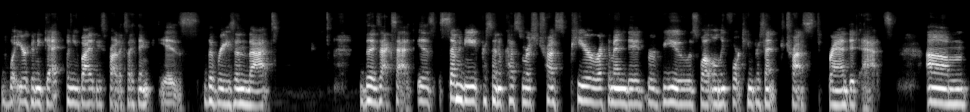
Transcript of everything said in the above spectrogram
what you're going to get when you buy these products, I think is the reason that the exact set is 78% of customers trust peer recommended reviews while only 14% trust branded ads. Um,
